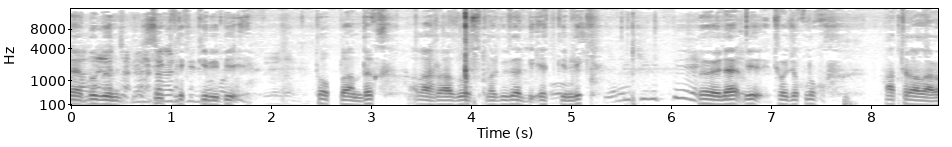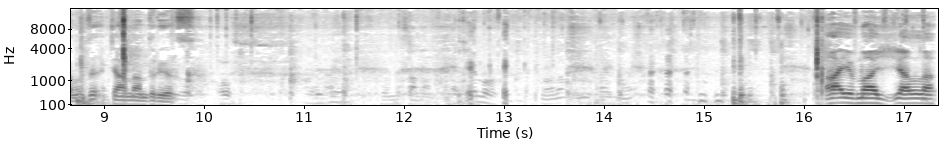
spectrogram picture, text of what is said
ve bugün ziklik gibi bir toplandık. Allah razı olsun da güzel bir etkinlik. Böyle bir çocukluk hatıralarımızı canlandırıyoruz. Ay maşallah.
